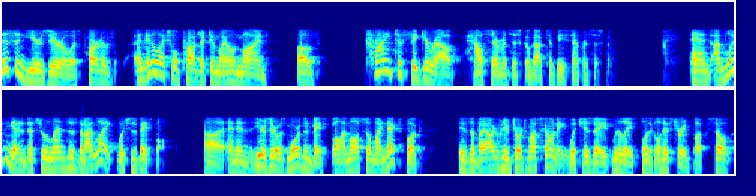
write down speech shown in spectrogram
this and Year Zero as part of an intellectual project in my own mind of trying to figure out how San Francisco got to be San Francisco. And I'm looking at it through lenses that I like, which is baseball. Uh, and in Year Zero is more than baseball. I'm also, my next book is the biography of George Moscone, which is a really political history book. So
